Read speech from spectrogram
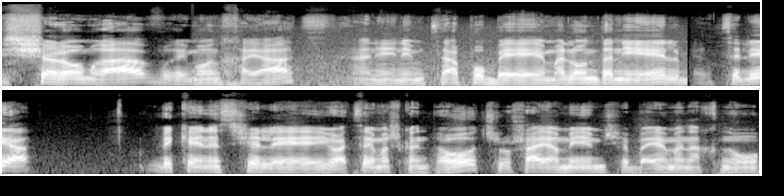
שלום רב, רימון חייט. אני נמצא פה במלון דניאל בהרצליה, בכנס של אה, יועצי משכנתאות, שלושה ימים שבהם אנחנו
